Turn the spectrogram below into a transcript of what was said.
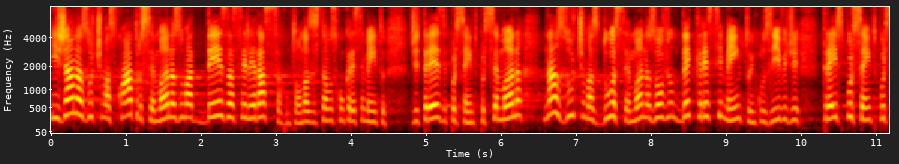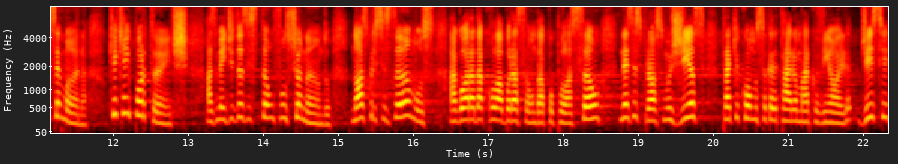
e já nas últimas quatro semanas, uma desaceleração. Então, nós estamos com um crescimento de 13% por semana. Nas últimas duas semanas, houve um decrescimento, inclusive de 3% por semana. O que é importante? As medidas estão funcionando. Nós precisamos agora da colaboração da população nesses próximos dias, para que, como o secretário Marco Vinholi disse,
